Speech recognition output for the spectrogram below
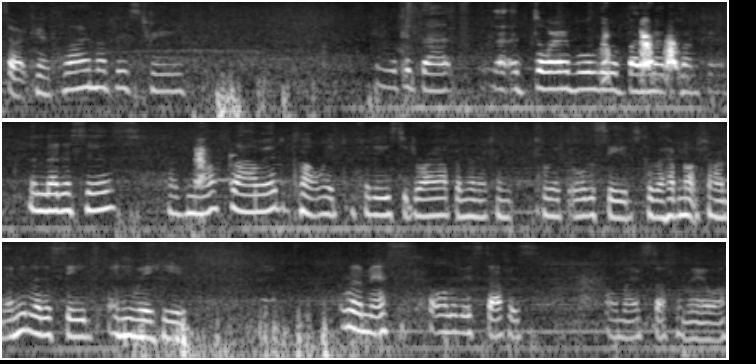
So it can climb up this tree. Look at that, that adorable little butternut pumpkin. The lettuces have now flowered. Can't wait for these to dry up and then I can collect all the seeds because I have not found any lettuce seeds anywhere here. What a mess. All of this stuff is all my stuff from Iowa.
